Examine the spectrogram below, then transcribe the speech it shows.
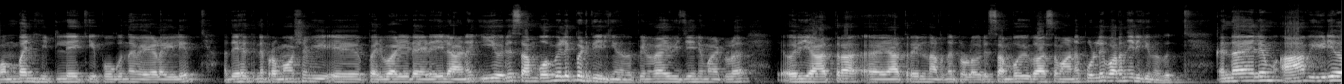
വമ്പൻ ഹിറ്റിലേക്ക് പോകുന്ന വേളയിൽ അദ്ദേഹത്തിന്റെ പ്രൊമോഷൻ പരിപാടിയുടെ ഇടയിലാണ് ഈ ഒരു സംഭവം വെളിപ്പെടുത്തിയിരിക്കുന്നത്. പിണറായി വിജയനുമായിട്ടുള്ള ഒരു യാത്ര യാത്രയിൽ നടന്നിട്ടുള്ള ഒരു സംഭവ വികാസമാണ് പുള്ളി പറഞ്ഞിരിക്കുന്നത്. എന്തായാലും ആ വീഡിയോ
